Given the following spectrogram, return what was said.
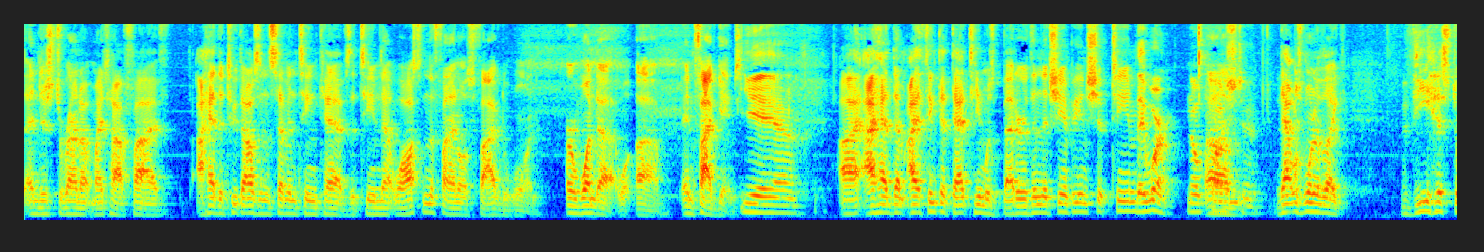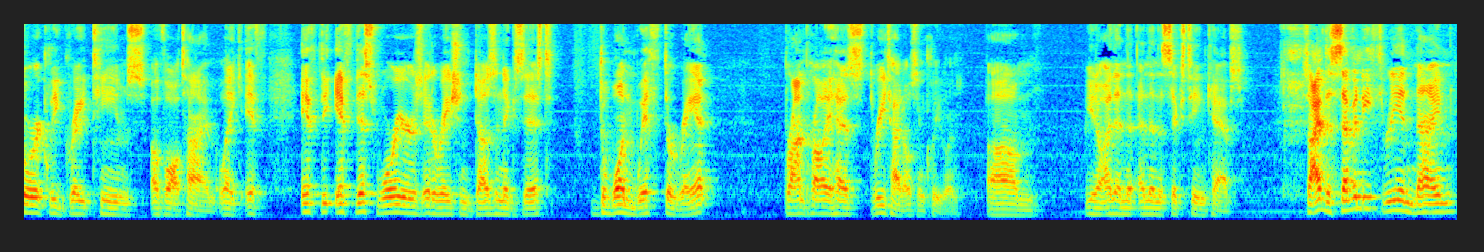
and just to round out my top five, I had the 2017 Cavs, the team that lost in the finals five to one or one to uh, in five games. Yeah. I, I had them. I think that that team was better than the championship team. They were, no Um, question. that was one of like the historically great teams of all time. Like if if the if this Warriors iteration doesn't exist, the one with Durant, Bron probably has three titles in Cleveland. Um, you know, and then the, and then the sixteen Cavs. So I have the seventy three and nine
